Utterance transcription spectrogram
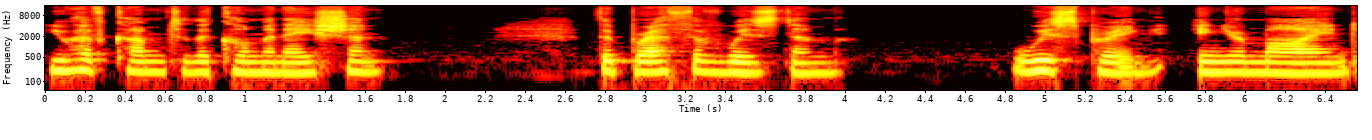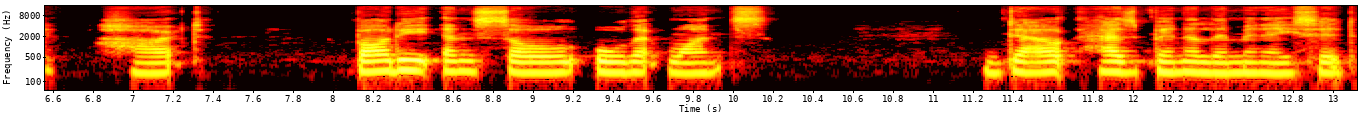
you have come to the culmination, the breath of wisdom, whispering in your mind, heart, body, and soul all at once. Doubt has been eliminated.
